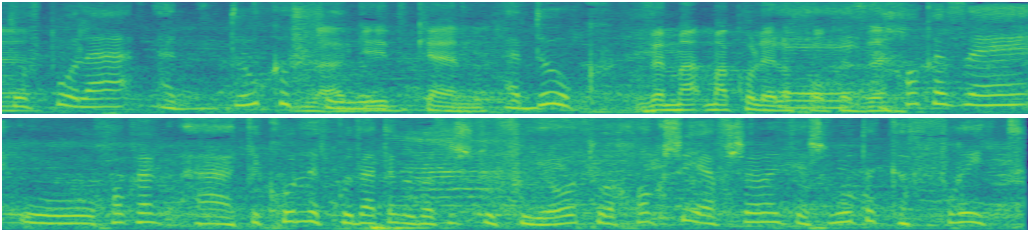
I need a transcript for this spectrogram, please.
שיתוף פעולה הדוק אפילו. להגיד, כן. הדוק. ומה מה כולל החוק הזה? החוק הזה הוא חוק התיקון לפקודת אגודות השיתופיות, הוא החוק שיאפשר להתיישבות הכפרית,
